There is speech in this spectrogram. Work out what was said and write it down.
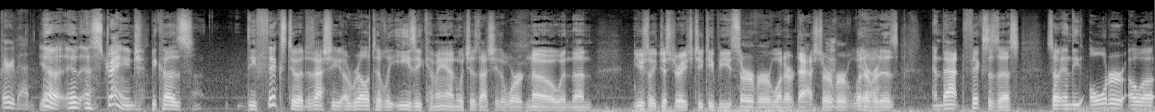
Very bad. Yeah, and, and strange because the fix to it is actually a relatively easy command, which is actually the word no, and then usually just your HTTP server, or whatever dash hmm. server, whatever Yeah. it is, and that fixes this. So in the older o-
